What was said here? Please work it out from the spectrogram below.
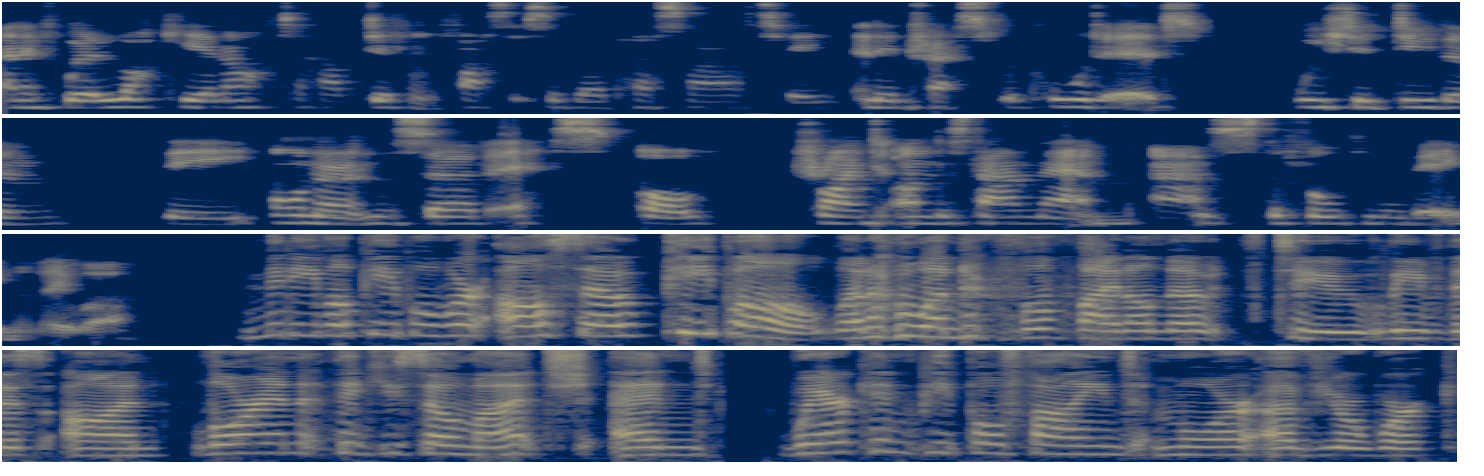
And if we're lucky enough to have different facets of their personality and interests recorded, we should do them the honour and the service of trying to understand them as the full human being that they were. Medieval people were also people. What a wonderful final note to leave this on. Lauren, thank you so much. And where can people find more of your work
